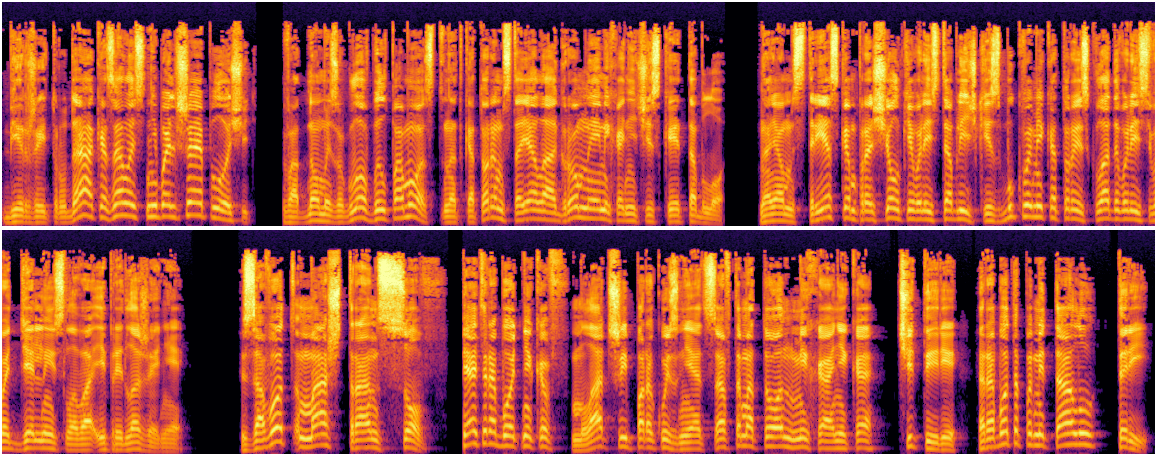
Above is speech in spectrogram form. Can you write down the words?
Биржей труда оказалась небольшая площадь. В одном из углов был помост, над которым стояло огромное механическое табло. На нем с треском прощелкивались таблички с буквами, которые складывались в отдельные слова и предложения. Завод «Маш Транссов». Пять работников, младший парокузнец, автоматон, механика, четыре, работа по металлу, три.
